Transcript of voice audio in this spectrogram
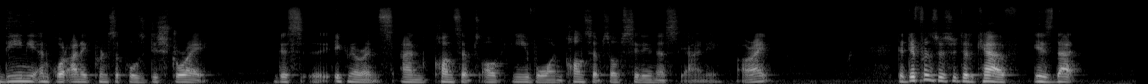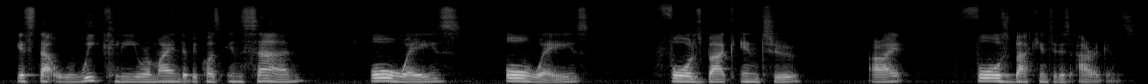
dini and Quranic principles destroy this uh, ignorance and concepts of evil and concepts of silliness, yani. All right? The difference with Surah Al-Kahf is that it's that weekly reminder because insan always, always falls back into, all right, falls back into this arrogance,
